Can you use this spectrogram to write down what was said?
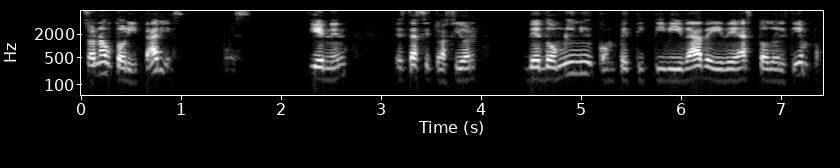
Son autoritarias, pues tienen esta situación de dominio y competitividad de ideas todo el tiempo.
